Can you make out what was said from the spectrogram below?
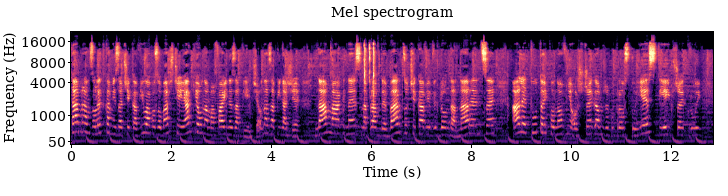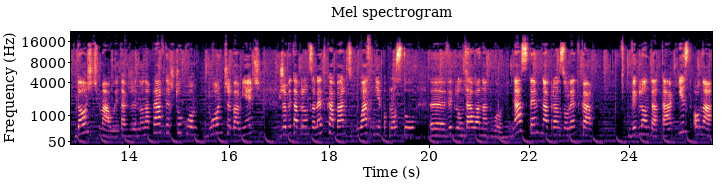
ta bransoletka mnie zaciekawiła, bo zobaczcie jakie ona ma fajne zapięcie. Ona zapina się na magnes, naprawdę bardzo ciekawie wygląda na ręce, ale tutaj ponownie ostrzegam, że po prostu jest jej przekrój dość mały, także no naprawdę szczupłą dłoń trzeba mieć, żeby ta bransoletka bardzo ładnie po prostu e, wyglądała na dłoni. Następna bransoletka wygląda tak, jest ona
